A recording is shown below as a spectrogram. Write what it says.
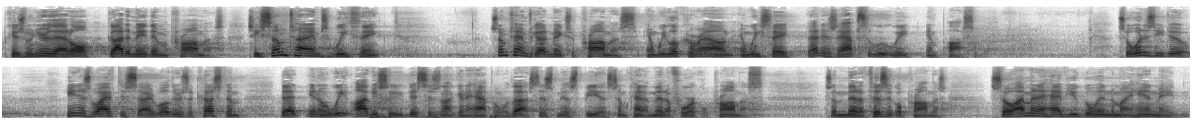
Because when you're that old, God had made them a promise. See, sometimes we think, sometimes God makes a promise, and we look around and we say, that is absolutely impossible. So what does he do? He and his wife decide, well, there's a custom that, you know, we obviously this is not going to happen with us. This must be a, some kind of metaphorical promise, some metaphysical promise. So I'm going to have you go into my handmaiden.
